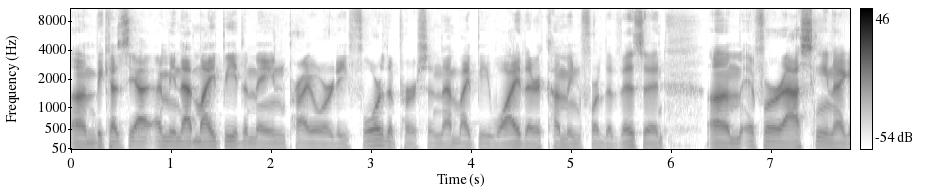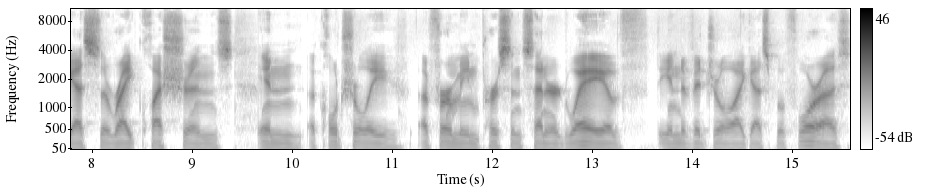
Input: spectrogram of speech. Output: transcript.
Um, because, yeah, I mean, that might be the main priority for the person. That might be why they're coming for the visit. Um, if we're asking, I guess, the right questions in a culturally affirming, person centered way of the individual, I guess, before us,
